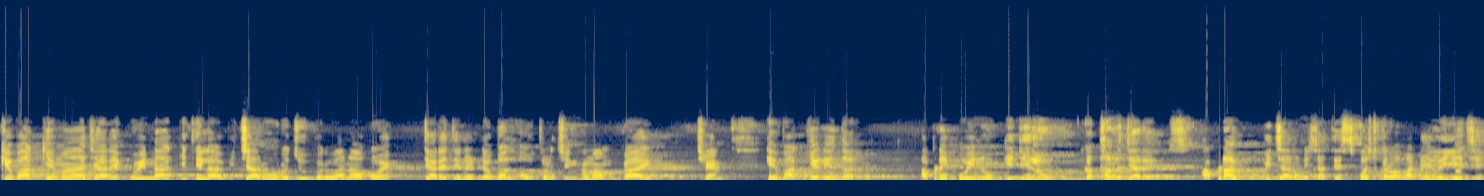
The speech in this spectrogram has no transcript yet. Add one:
કે વાક્યમાં જ્યારે કોઈના કીધેલા વિચારો રજૂ કરવાના હોય, ત્યારે તેને ડબલ અવતરણ ચિહ્નમાં મુકાય છે. કે વાક્યની અંદર આપણે કોઈનું કીધેલું કથન જ્યારે આપણા વિચારોની સાથે સ્પષ્ટ કરવા માટે લઈએ છીએ,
